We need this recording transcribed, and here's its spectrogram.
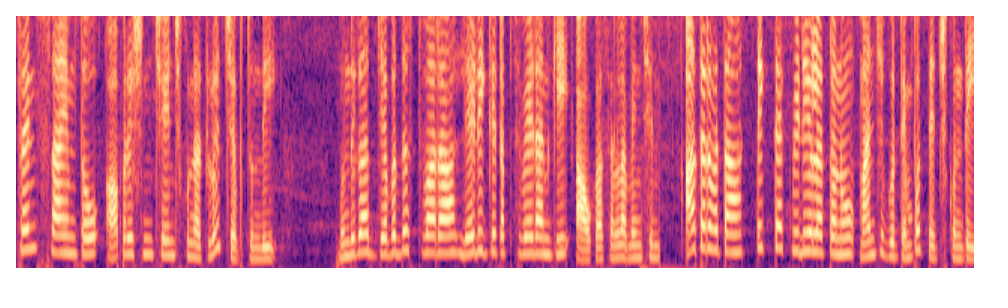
ఫ్రెండ్స్ సాయంతో ఆపరేషన్ చేయించుకున్నట్లు చెబుతుంది. ముందుగా జబర్దస్త్ ద్వారా లేడీ గెటప్స్ వేయడానికి అవకాశం లభించింది. ఆ తర్వాత టిక్ టాక్ వీడియోలతోనూ మంచి గుర్తింపు తెచ్చుకుంది.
